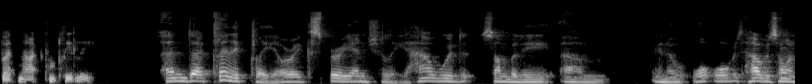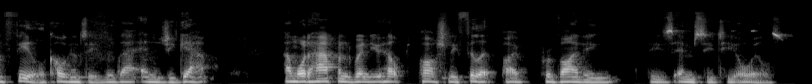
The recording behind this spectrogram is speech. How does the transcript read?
but not completely. And uh, clinically or experientially, how would somebody, um, you know, what, what would, how would someone feel cognitively with that energy gap? And what happened when you helped partially fill it by providing these MCT oils?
